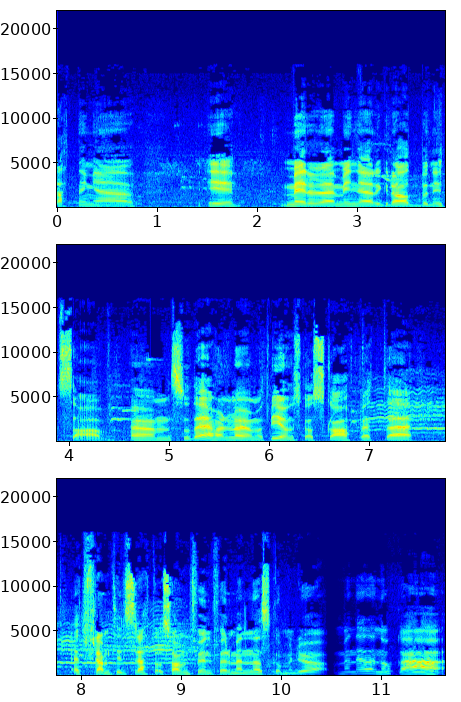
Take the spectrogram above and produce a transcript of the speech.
retninger i mer eller mindre grad benytte seg av. Um, så det handler jo om at vi ønsker å skape et eh, et fremtidsretta samfunn for mennesker og miljø. Men er det noe jeg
